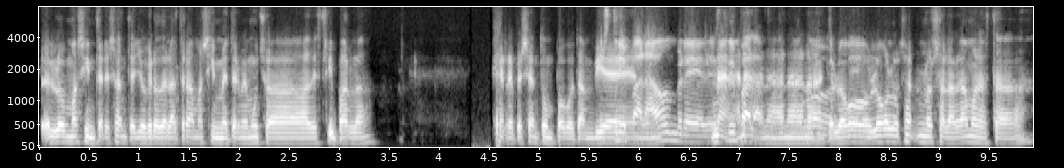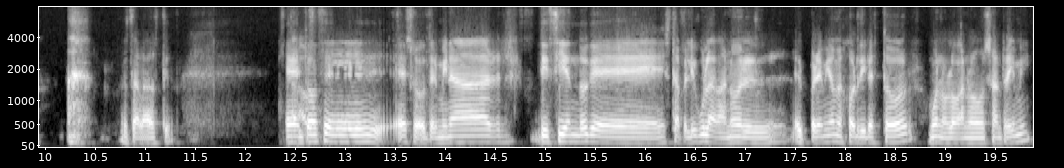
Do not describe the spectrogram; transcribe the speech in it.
es lo más interesante, yo creo, de la trama, sin meterme mucho a destriparla, que representa un poco también... Destrípala, hombre, Nah, destrípala. nah, nah, nah, nah, favor, que luego, luego nos alargamos hasta, hasta la hostia. Entonces, eso, terminar diciendo que esta película ganó el, el premio a Mejor Director, bueno, lo ganó San Raimi,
